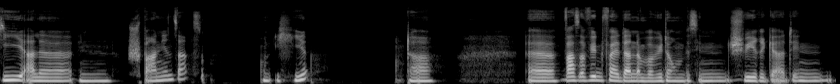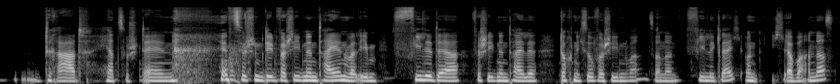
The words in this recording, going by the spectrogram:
die alle in Spanien saßen und ich hier. Und da äh, war es auf jeden Fall dann aber wiederum ein bisschen schwieriger, den Draht herzustellen zwischen den verschiedenen Teilen, weil eben viele der verschiedenen Teile doch nicht so verschieden waren, sondern viele gleich und ich aber anders.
